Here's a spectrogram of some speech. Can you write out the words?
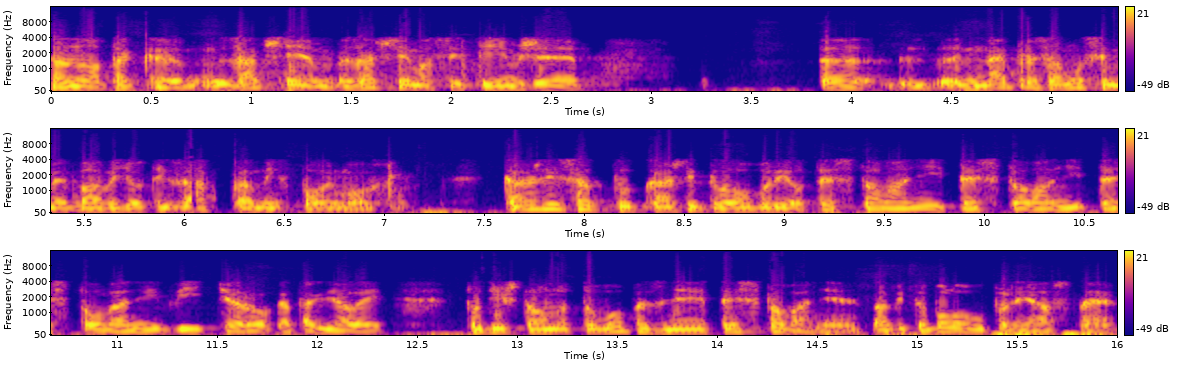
No tak e, začnem, začnem asi tým, že uh, najprv sa musíme baviť o tých základných pojmoch. Každý sa tu, každý tu hovorí o testovaní, testovaní, testovaní, výterok a tak ďalej. Totiž to ono to vôbec nie je testovanie, aby to bolo úplne jasné.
